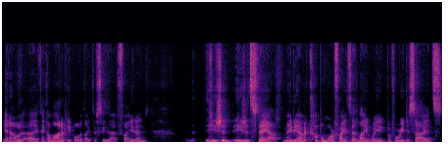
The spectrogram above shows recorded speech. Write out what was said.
You know, I think a lot of people would like to see that fight, and he should he should stay up. Maybe have a couple more fights at lightweight before he decides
